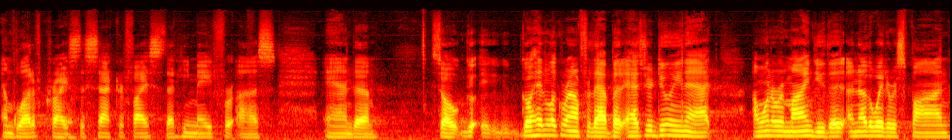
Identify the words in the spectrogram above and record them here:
and blood of Christ, the sacrifice that He made for us. And um, so go, go ahead and look around for that. But as you're doing that, I want to remind you that another way to respond,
